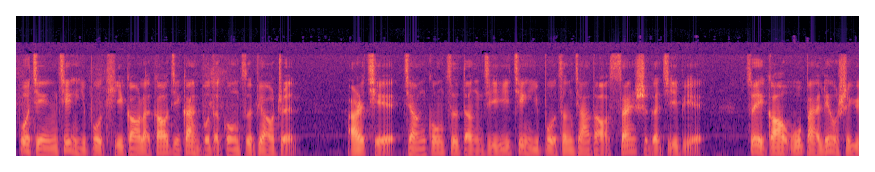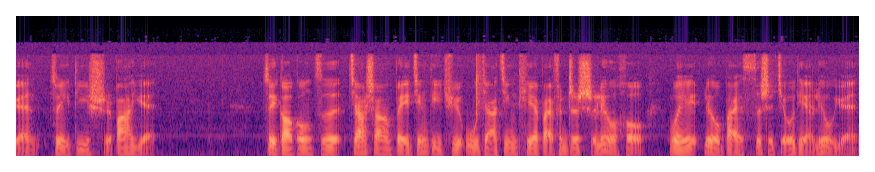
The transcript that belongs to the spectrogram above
不仅进一步提高了高级干部的工资标准，而且将工资等级进一步增加到三十个级别，最高五百六十元，最低十八元。最高工资加上北京地区物价津贴百分之十六后，为六百四十九点六元。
